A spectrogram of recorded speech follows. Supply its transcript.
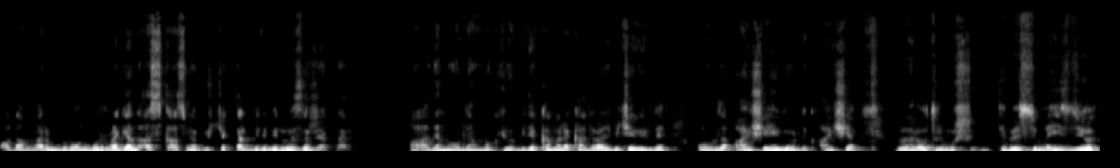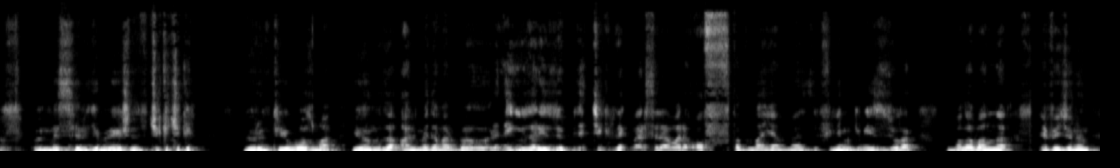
Adamlar burun buruna geldi. Az kalsın öpüşecekler birbirini ısıracaklar. Adem oradan bakıyor. Bir de kamera kadraj bir çevirdi. Orada Ayşe'yi gördük. Ayşe böyle oturmuş tebessümle izliyor. Önüne sevgi mi geçti. Çekil çekil. Görüntüyü bozma. Yanında da Alme de var. Böyle ne güzel izliyor. Bir de çekirdek verseler var ya of tadından yenmezdi. Film gibi izliyorlar. Balaban'la Efecan'ın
